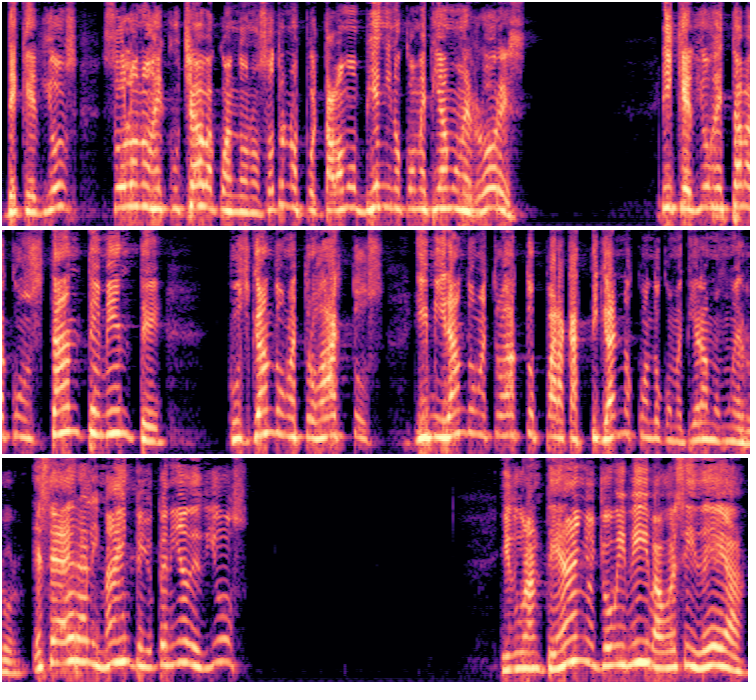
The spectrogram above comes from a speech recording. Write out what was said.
de que Dios solo nos escuchaba cuando nosotros nos portábamos bien y no cometíamos errores. Y que Dios estaba constantemente juzgando nuestros actos y mirando nuestros actos para castigarnos cuando cometiéramos un error. Esa era la imagen que yo tenía de Dios. Y durante años yo viví bajo esa idea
